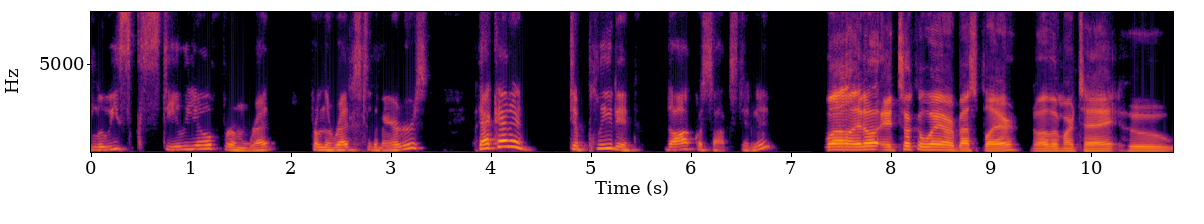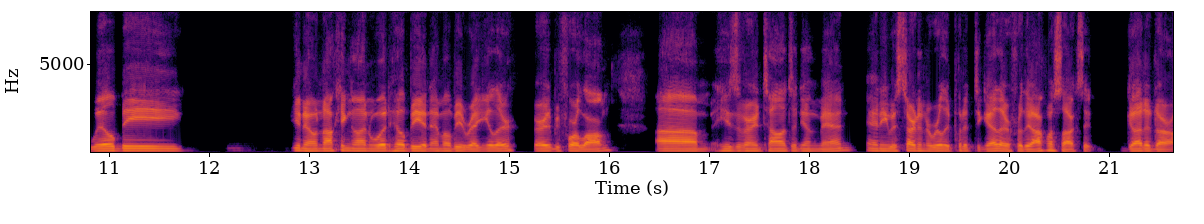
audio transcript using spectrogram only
Luis Castillo from Red from the Reds to the Mariners, that kind of depleted the Aqua Sox, didn't it? well it it took away our best player Noelvi Marte who will be you know knocking on wood he'll be an MLB regular very before long Um, he's a very talented young man, and he was starting to really put it together for the Aqua Sox. It gutted our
